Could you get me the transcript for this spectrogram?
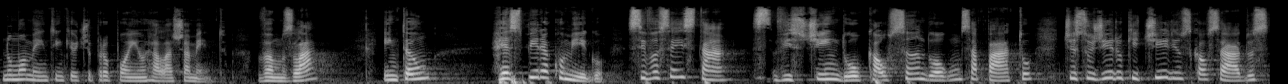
no momento em que eu te proponho o relaxamento. Vamos lá? Então, Respira comigo. Se você está vestindo ou calçando algum sapato, te sugiro que tire os calçados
